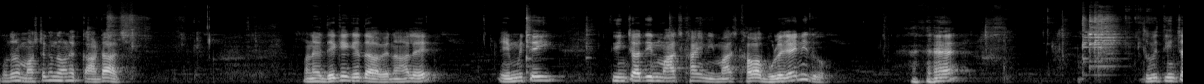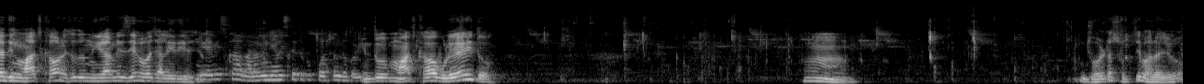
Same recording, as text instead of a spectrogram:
বন্ধুরা মাছটা কিন্তু অনেক কাঁটা আছে। মানে দেখে খেতে হবে না হলে এমনিতেই তিন চার দিন মাছ খাইনি মাছ খাওয়া ভুলে যায়নি তো? হ্যাঁ? তুমি তিন চার দিন মাছ খাও না শুধু নিরামিষ দিয়ে চালিয়ে দিয়েছ। কিন্তু মাছ খাওয়া ভুলে যায়নি তো? হুম। ঝোলটা সত্যি ভালো হয়েছে গো।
